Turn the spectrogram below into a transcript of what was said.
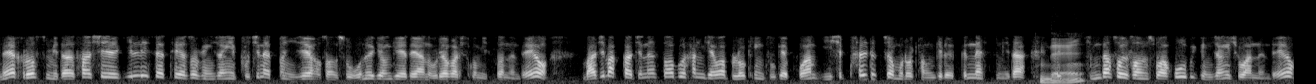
네, 그렇습니다. 사실 1, 2세트에서 굉장히 부진했던 이재영 선수 오늘 경기에 대한 우려가 조금 있었는데요. 마지막까지는 서브 1개와 블로킹 2개 포함 28득점으로 경기를 끝냈습니다. 네. 김다솔 선수와 호흡이 굉장히 좋았는데요.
